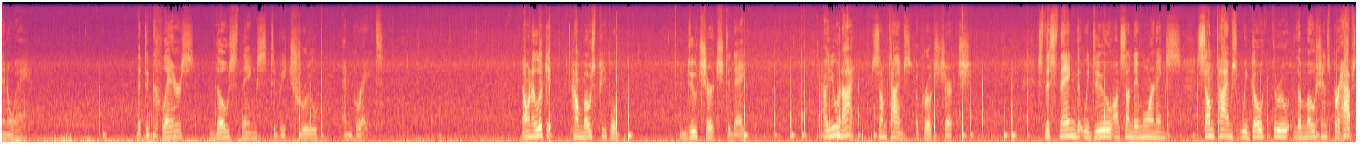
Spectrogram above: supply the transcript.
in a way that declares those things to be true and great. Now, when I look at how most people do church today, how you and I sometimes approach church. It's this thing that we do on Sunday mornings. Sometimes we go through the motions. Perhaps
